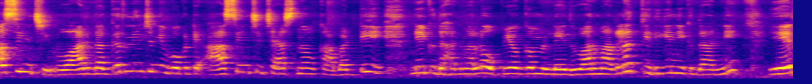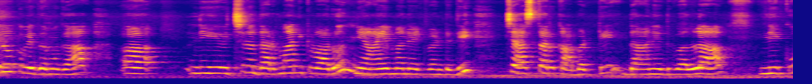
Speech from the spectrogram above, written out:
ఆశించి వారి దగ్గర నుంచి నీవు ఒకటి ఆశించి చేస్తున్నావు కాబట్టి నీకు దానివల్ల ఉపయోగం లేదు. వారు మరలా తిరిగి నీకు దాన్ని ఏదో ఒక విధముగా నీ ఇచ్చిన ధర్మానికి వారు న్యాయం అనేటువంటిది చేస్తారు కాబట్టి దాని వల్ల నీకు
